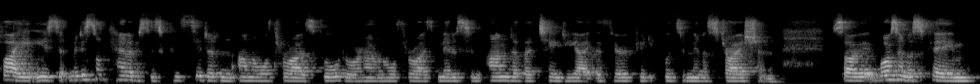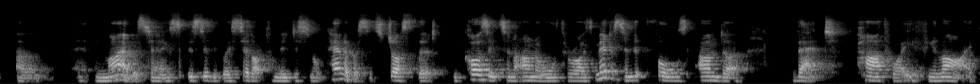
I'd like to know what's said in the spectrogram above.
play is that medicinal cannabis is considered an unauthorised good or an unauthorised medicine under the TGA, the Therapeutic Goods Administration. So it wasn't a scheme, uh, in my understanding, specifically set up for medicinal cannabis. It's just that because it's an unauthorised medicine, it falls under that pathway, if you like.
